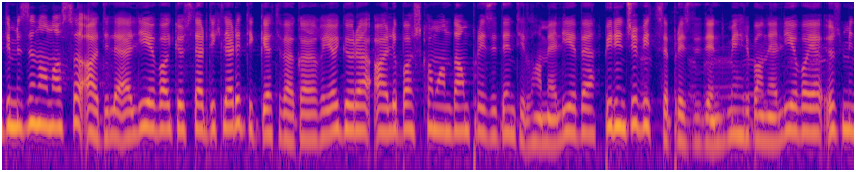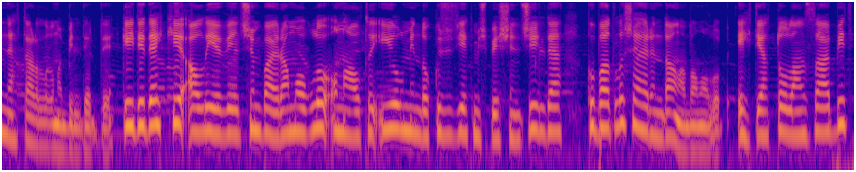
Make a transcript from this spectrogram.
Şəhidimizin anası Adilə Əliyeva göstərdikləri diqqət və qayğıya görə Ali Baş Komandan Prezident İlham Əliyevə, birinci vitse-prezident Mehriban Əliyevaya öz minnətdarlığını bildirdi. Qeyd edək ki, Aliyev Elçin Bayramoğlu 16 iyul 1975-ci ildə Qubadlı şəhərində anadan olub. Ehtiyatda olan zabit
